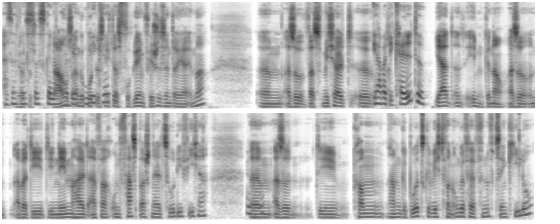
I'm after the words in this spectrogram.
Also, Ja, das genau bei denen Nahrungsangebot ist nicht das Problem. Fische sind da ja immer. Ähm, also was mich halt äh, Ja, aber die Kälte. Ja, das- eben, genau. Also, und, aber die, die nehmen halt einfach unfassbar schnell zu, die Viecher. Mhm. Ähm, also, die kommen, haben ein Geburtsgewicht von ungefähr 15 Kilo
